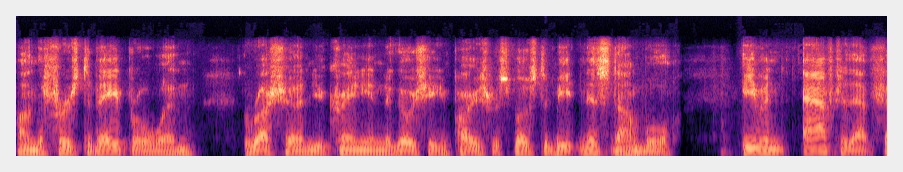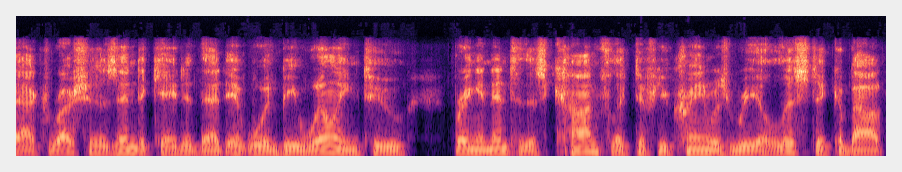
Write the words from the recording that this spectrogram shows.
on the 1st of April when Russia and Ukrainian negotiating parties were supposed to meet in Istanbul. Even after that fact, Russia has indicated that it would be willing to bring an end to this conflict if Ukraine was realistic about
